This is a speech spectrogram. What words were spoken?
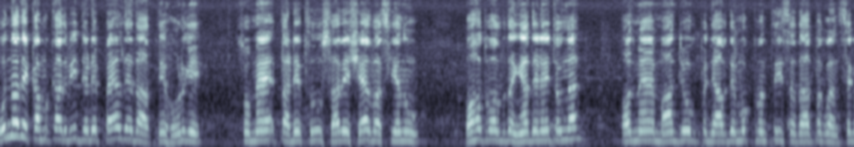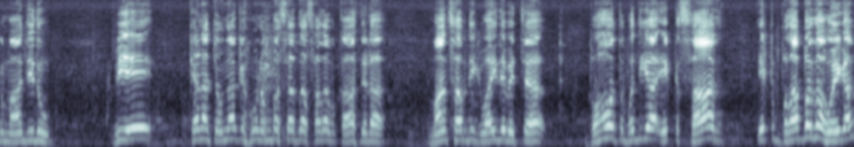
ਉਹਨਾਂ ਦੇ ਕੰਮਕਾਜ ਵੀ ਜਿਹੜੇ ਪਹਿਲ ਦੇ ਆਧਾਰ ਤੇ ਹੋਣਗੇ। ਸੋ ਮੈਂ ਤੁਹਾਡੇ ਥਰੂ ਸਾਰੇ ਸ਼ਹਿਰ ਵਾਸੀਆਂ ਨੂੰ ਬਹੁਤ ਬਹੁਤ ਵਧਾਈਆਂ ਦੇਣਾ ਚਾਹੁੰਦਾ ਔਰ ਮੈਂ ਮਾਨਯੋਗ ਪੰਜਾਬ ਦੇ ਮੁੱਖ ਮੰਤਰੀ ਸਰਦਾਰ ਭਗਵੰਤ ਸਿੰਘ ਮਾਨ ਜੀ ਨੂੰ ਵੀ ਇਹ ਕਹਿਣਾ ਚਾਹੁੰਦਾ ਕਿ ਹੁਣ ਅੰਮ੍ਰਿਤਸਰ ਦਾ ਸਾਰਾ ਵਿਕਾਸ ਜਿਹੜਾ ਮਾਨ ਸਾਹਿਬ ਦੀ ਅਗਵਾਈ ਦੇ ਵਿੱਚ ਬਹੁਤ ਵਧੀਆ ਇੱਕ ਸਾਰ, ਇੱਕ ਬਰਾਬਰ ਦਾ ਹੋਏਗਾ।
